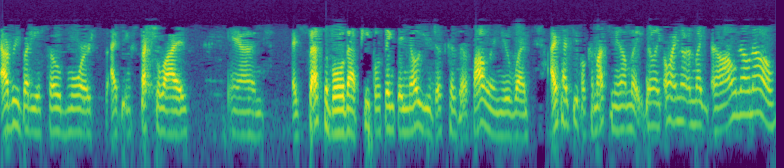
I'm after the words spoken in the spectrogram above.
everybody is so more I think sexualized and accessible that people think they know you just because they're following you. When I've had people come up to me and I'm like, they're like, oh I know, I'm like, oh no no,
